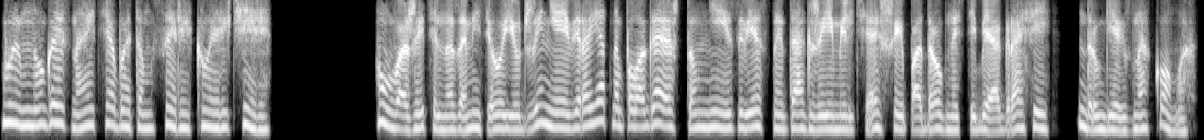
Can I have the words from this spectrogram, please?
«Вы многое знаете об этом, сэре Клэри Черри», Уважительно заметила Юджиния, вероятно, полагая, что мне известны также и мельчайшие подробности биографий других знакомых.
